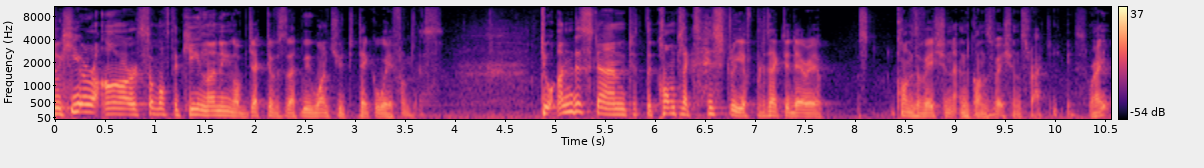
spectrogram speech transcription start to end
So here are some of the key learning objectives that we want you to take away from this. To understand the complex history of protected area conservation and conservation strategies, right?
